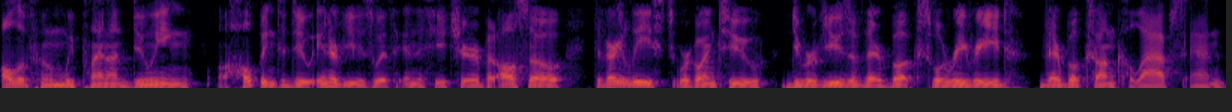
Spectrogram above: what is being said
all of whom we plan on doing hoping to do interviews with in the future, but also, at the very least, we're going to do reviews of their books. We'll reread their books on collapse and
